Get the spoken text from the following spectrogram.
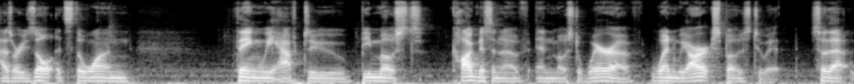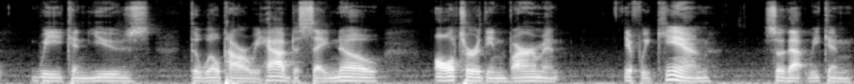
as a result, it's the one thing we have to be most cognizant of and most aware of when we are exposed to it, so that we can use the willpower we have to say no, alter the environment if we can, so that we can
